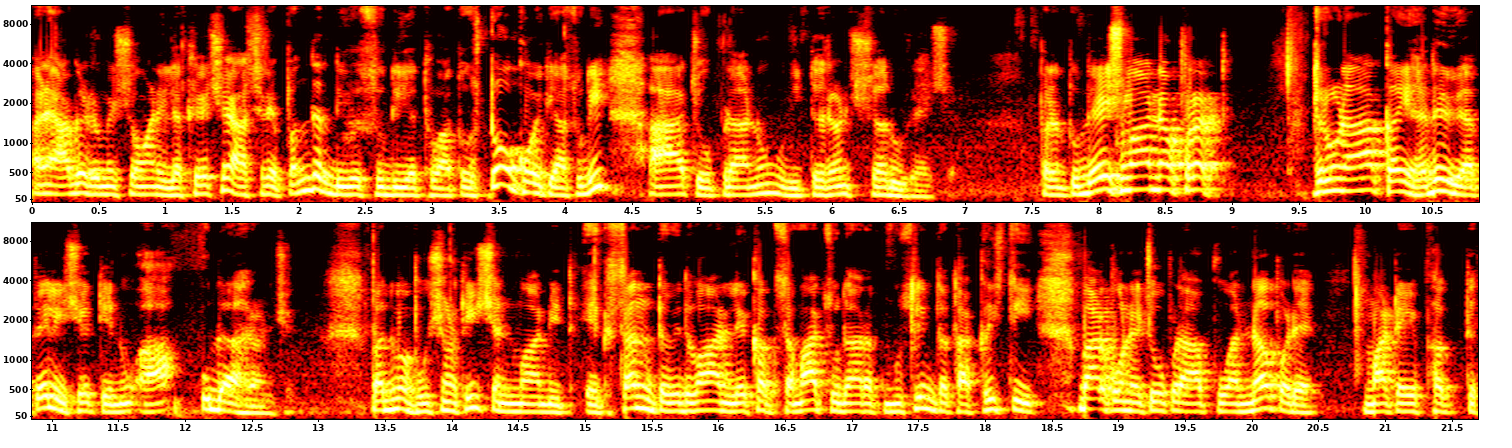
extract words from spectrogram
અને આગળ રમેશ ચૌહાણી લખે છે, આશરે પંદર દિવસ સુધી અથવા તો સ્ટોક હોય ત્યાં સુધી આ ચોપડાનું વિતરણ શરૂ રહેશે પરંતુ દેશમાં નફરત, ધૃણા કઈ હદે વ્યાપેલી છે તેનું આ ઉદાહરણ છે. પદ્મભૂષણથી સન્માનિત એક સંત, વિદ્વાન, લેખક, સમાજ સુધારક, મુસ્લિમ તથા ખ્રિસ્તી બાળકોને ચોપડા આપવા ન પડે માટે ફક્ત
